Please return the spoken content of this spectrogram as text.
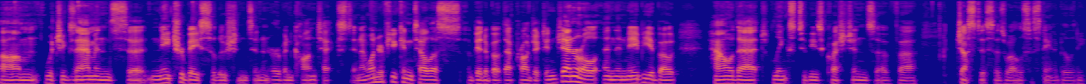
um, which examines uh, nature-based solutions in an urban context. And I wonder if you can tell us a bit about that project in general, and then maybe about how that links to these questions of uh, justice as well as sustainability.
